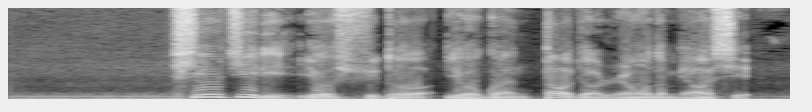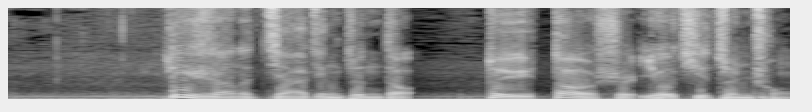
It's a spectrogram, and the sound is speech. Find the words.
《西游记》里有许多有关道教人物的描写，历史上的嘉靖尊道对于道士尤其尊崇，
